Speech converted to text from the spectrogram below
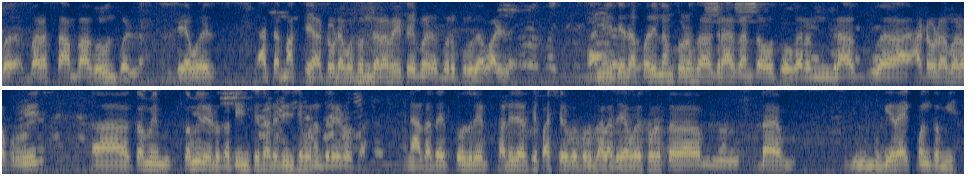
ब- बराचसा आंबा गळून पडला. त्याच्यामुळे आता मागच्या आठवड्यापासून जरा रेटही भरपूर वाढलं आणि त्याचा परिणाम थोडासा ग्राहकांचा होतो कारण ग्राहक आठवडाभरापूर्वी आठवड्याभरापूर्वी कमी कमी रेट होता तीनशे साडेतीनशेपर्यंत रेट होता. आणि आता ते- तोच रेट साडेचारशे पाचशे रुपयेपर्यंत झाला त्याच्यामुळे थोडंसं गिरायक पण कमी आहे.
